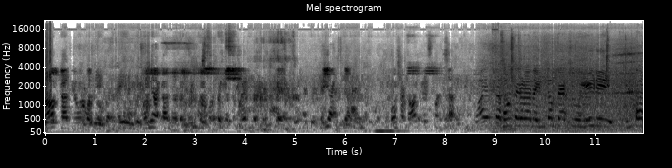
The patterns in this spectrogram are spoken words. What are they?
ರಾಹುಲ್ ಗಾಂಧಿ ಅವರು ಮತ್ತು ಸೋನಿಯಾ ಗಾಂಧಿ ಬಿಡುಗಡೆ ಕೊಡಬೇಕಂತ ಪ್ರಯತ್ನಕ್ಕೆ ಕೈ ಹಾಕಿದ್ದಾರೆ ಬಹುಶಃ ಕಾಂಗ್ರೆಸ್ ಪಕ್ಷ ಸ್ವಾಯತ್ತ ಸಂಸ್ಥೆಗಳಾದ ಇನ್ಕಮ್ ಟ್ಯಾಕ್ಸ್ ಇಡಿ ಇಂತಹ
